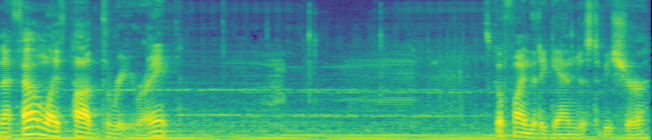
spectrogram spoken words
And I found Life Pod 3, right? Let's go find it again just to be sure.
